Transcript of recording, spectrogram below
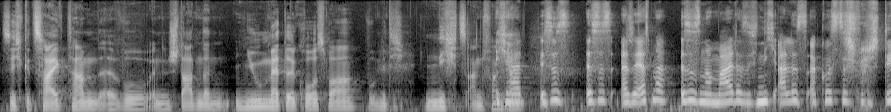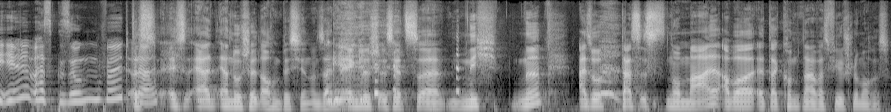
sich gezeigt haben, äh, wo in den Staaten dann New Metal groß war, womit ich nichts anfangen Ich kann. hat, ist es, ist es, also erstmal, ist es normal, dass ich nicht alles akustisch verstehe, was gesungen wird? Das Oder? ist, er, er nuschelt auch ein bisschen und sein Englisch ist jetzt äh, nicht, ne? Also das ist normal, aber äh, da kommt nachher was viel Schlimmeres.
